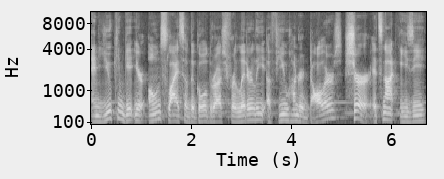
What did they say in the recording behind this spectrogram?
and you can get your own slice of the gold rush for literally a few hundred dollars. Sure, it's not easy.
